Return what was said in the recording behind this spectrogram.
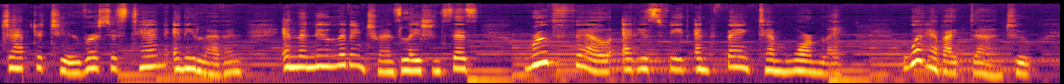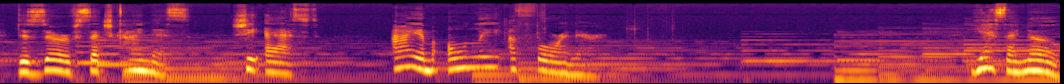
chapter 2 verses 10 and 11 in the New Living Translation says, Ruth fell at his feet and thanked him warmly. What have I done to deserve such kindness? She asked. I am only a foreigner. Yes, I know,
